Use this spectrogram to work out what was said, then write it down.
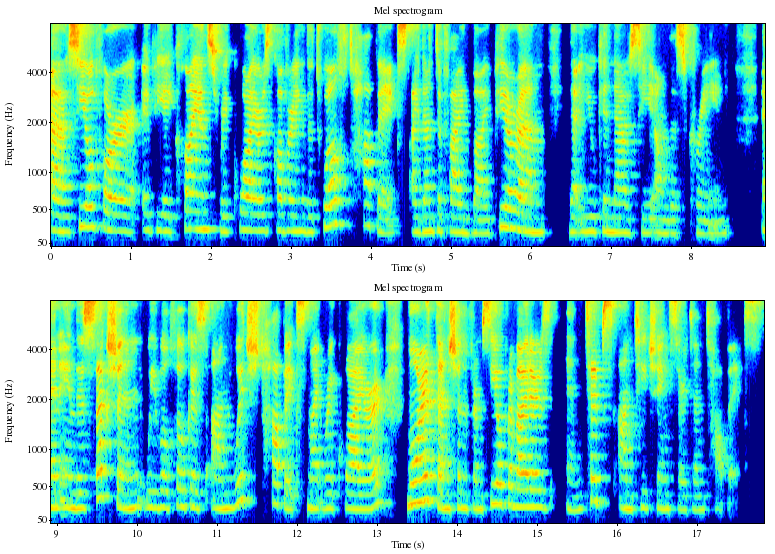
uh, CO for APA clients requires covering the 12 topics identified by PRM that you can now see on the screen. And in this section, we will focus on which topics might require more attention from CO providers and tips on teaching certain topics.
